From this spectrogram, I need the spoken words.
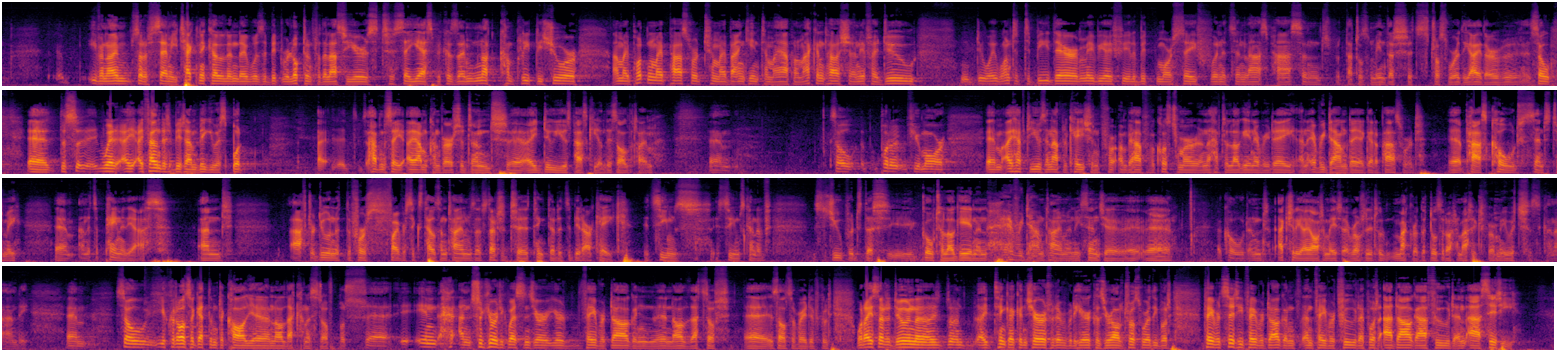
even I'm sort of semi-technical, and I was a bit reluctant for the last few years to say yes because I'm not completely sure. Am I putting my password to my bank into my Apple Macintosh? And if I do, do I want it to be there? Maybe I feel a bit more safe when it's in LastPass, and that doesn't mean that it's trustworthy either. So, uh, this, well, I, I, found it a bit ambiguous, but I, having to say, I am converted, and uh, I do use passkey on this all the time. Um, so, put a few more. Um, I have to use an application for, on behalf of a customer, and I have to log in every day, and every damn day I get a password, uh, passcode sent to me um, and it's a pain in the ass. And after doing it the first five or six thousand times, I've started to think that it's a bit archaic. It seems it seems kind of stupid that you go to log in and every damn time and he sends you a, a, a code. And actually, I automated. I wrote a little macro that does it automatically for me, which is kind of handy. Um, so you could also get them to call you and all that kind of stuff. But uh, in and security questions, your your favorite dog and, and all that stuff uh, is also very difficult. What I started doing, uh, I think I can share it with everybody here because you're all trustworthy. But favorite city, favorite dog, and, and favorite food, I put a dog, a food, and a city.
